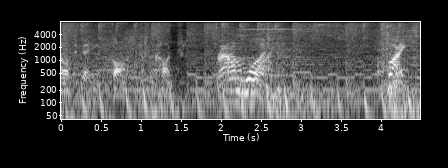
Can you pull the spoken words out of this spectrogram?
not very fond of conflict. Round one. Fight!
